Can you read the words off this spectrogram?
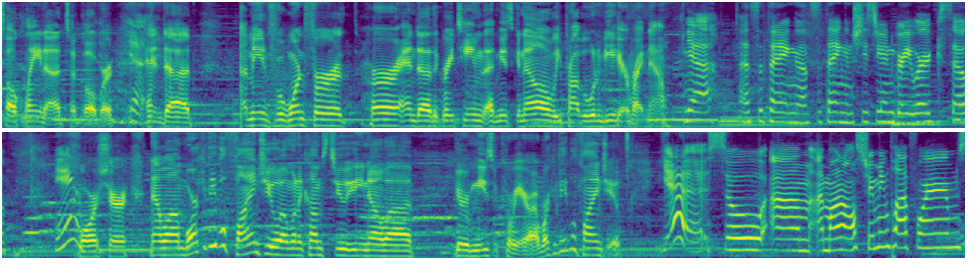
Tulk-Lane took over. Yeah. And uh, I mean, if it weren't for her and uh, the great team at Music NL, we probably wouldn't be here right now. Yeah, that's the thing. That's the thing, and she's doing great work. So, yeah. For sure. Now, um, where can people find you uh, when it comes to you know uh, your music career? Where can people find you? Yeah, so um, I'm on all streaming platforms.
